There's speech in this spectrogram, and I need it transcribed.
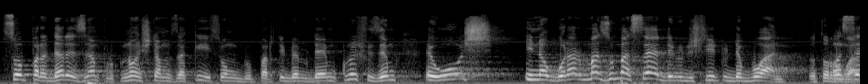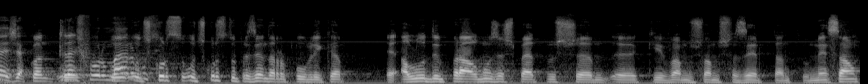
Só para dar exemplo, que nós estamos aqui, somos do partido MDM, o que nós fizemos é hoje inaugurar mais uma sede no distrito de Boane. Doutor Ou seja, transformar o, o, discurso, o discurso do Presidente da República eh, alude para alguns aspectos eh, eh, que vamos, vamos fazer, portanto, menção.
